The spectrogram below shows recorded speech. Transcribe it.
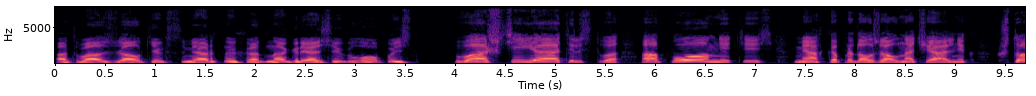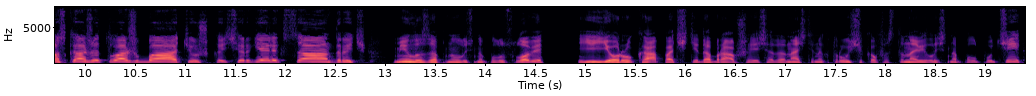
От вас, жалких смертных, одна грязь и глупость, «Ваше сиятельство, опомнитесь!» — мягко продолжал начальник. «Что скажет ваш батюшка, Сергей Александрович?» Мила запнулась на полуслове. Ее рука, почти добравшаяся до Настиных трусиков, остановилась на полпути.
